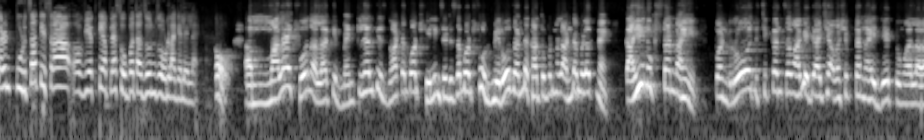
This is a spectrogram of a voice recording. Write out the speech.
कारण पुढचा तिसरा व्यक्ती आपल्यासोबत अजून जोडला गेलेला आहे. हो. मला एक फोन आला की mental health is not about feelings it is about food मी रोज अंड खातो पण मला अंड मिळत नाही. काही नुकसान नाही पण रोज चिकनचं मागे जायची आवश्यकता नाही. जे तुम्हाला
